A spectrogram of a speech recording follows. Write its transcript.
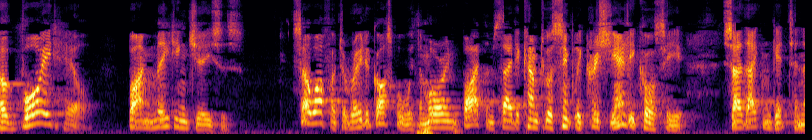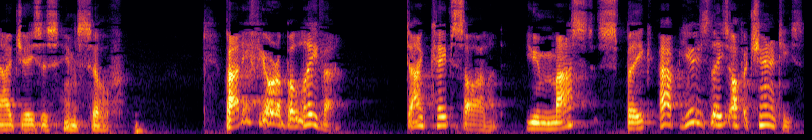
avoid hell by meeting Jesus. So offer to read a gospel with them or invite them, say, to come to a Simply Christianity course here so they can get to know Jesus himself. But if you're a believer, don't keep silent. You must speak up. Use these opportunities.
